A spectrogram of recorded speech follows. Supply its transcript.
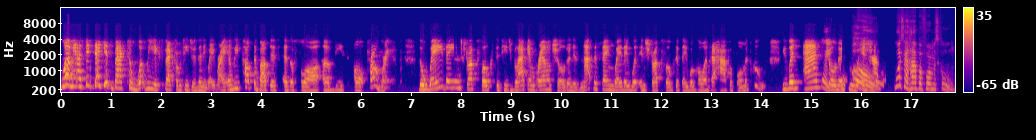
well, I mean, I think that gets back to what we expect from teachers anyway, right? And we talked about this as a flaw of these alt programs. The way they instruct folks to teach black and brown children is not the same way they would instruct folks if they were going to high performance schools. You wouldn't ask Wait, children who in high what's a high performance school?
